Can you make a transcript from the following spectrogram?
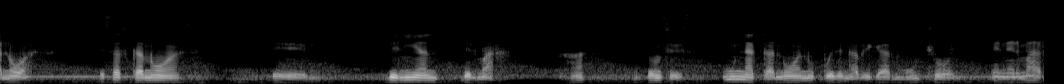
canoas. Esas canoas eh, venían del mar. Entonces, una canoa no puede navegar mucho en el mar.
